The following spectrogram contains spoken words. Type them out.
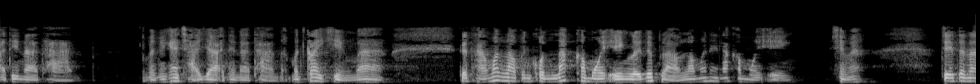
อธินาทาน มันเป็นแค่ฉายาอธินาทาน มันใกล้เคียงมาก แต่ถามว่าเราเป็นคนลักขโมยเองเลยหรือเปล่า เราไม่ได้ลักขโมยเอง ใช่ไหมเจตนา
